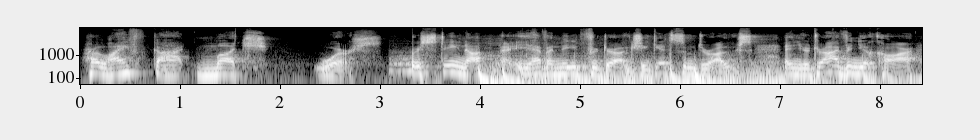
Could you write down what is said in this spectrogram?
her life got much worse. Christina, uh, you have a need for drugs. You get some drugs, and you're driving your car,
